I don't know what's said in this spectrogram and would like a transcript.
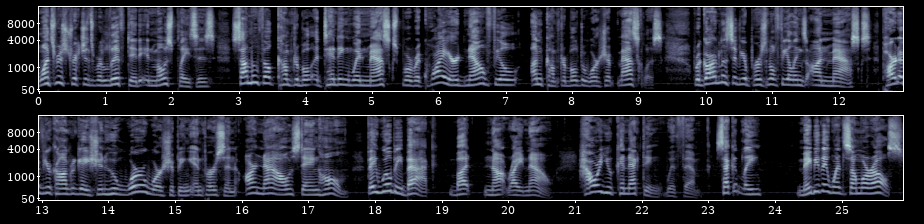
Once restrictions were lifted in most places, some who felt comfortable attending when masks were required now feel uncomfortable to worship maskless. Regardless of your personal feelings on masks, part of your congregation who were worshiping in person are now staying home. They will be back, but not right now. How are you connecting with them? Secondly, maybe they went somewhere else.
